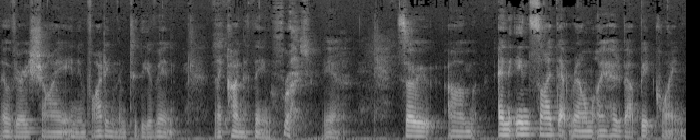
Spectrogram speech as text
they were very shy in inviting them to the event, that kind of thing. Right. Yeah. So, um, and inside that realm, I heard about Bitcoin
